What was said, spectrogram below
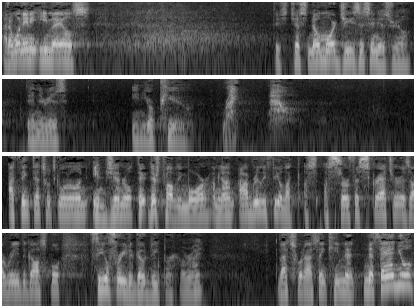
I don't want any emails. There's just no more Jesus in Israel than there is in your pew right now. I think that's what's going on in general. There, there's probably more. I mean, I'm, i really feel like a, a surface scratcher as I read the gospel. Feel free to go deeper, all right? That's what I think he meant. Nathanael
